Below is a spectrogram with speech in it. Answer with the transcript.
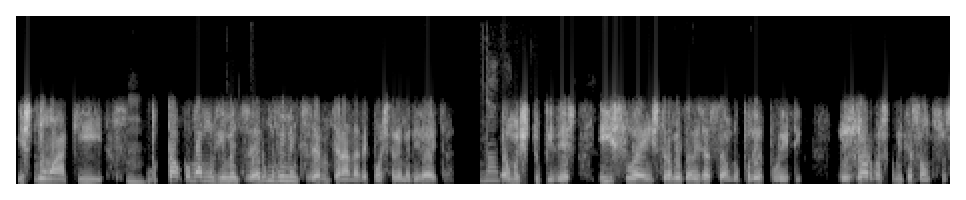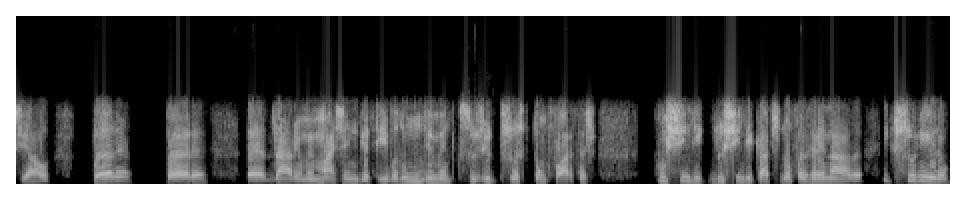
Isto não há aqui, hum. tal como há o Movimento Zero, o Movimento Zero não tem nada a ver com a extrema-direita. É uma estupidez. Isso é instrumentalização do poder político, dos órgãos de comunicação social, para, para uh, darem uma imagem negativa de um movimento que surgiu de pessoas que estão fartas sindic dos sindicatos não fazerem nada e que se uniram.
